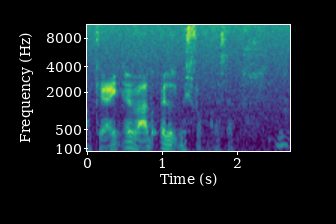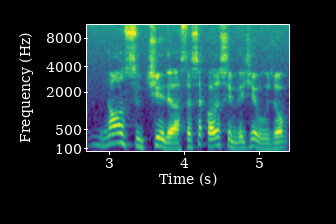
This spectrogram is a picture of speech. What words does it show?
ok e vado e lui mi sforma la strada non succede la stessa cosa se invece uso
